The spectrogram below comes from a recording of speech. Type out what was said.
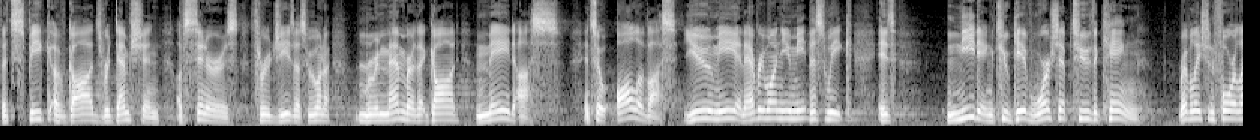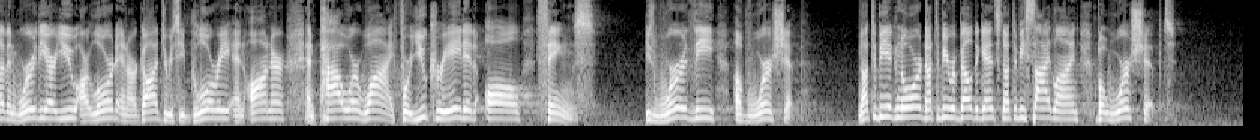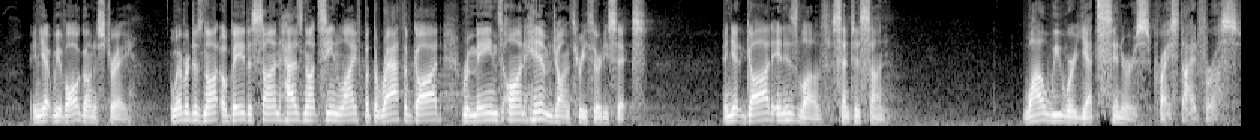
that speak of God's redemption of sinners through Jesus. We want to remember that God made us. And so, all of us, you, me, and everyone you meet this week, is needing to give worship to the King. Revelation 4:11 Worthy are you our Lord and our God to receive glory and honor and power. Why? For you created all things. He's worthy of worship. Not to be ignored not to be rebelled against not to be sidelined but worshiped. And yet we have all gone astray Whoever does not obey the Son has not seen life but the wrath of God remains on him John 3:36 And yet God in his love sent his son while we were yet sinners, Christ died for us.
